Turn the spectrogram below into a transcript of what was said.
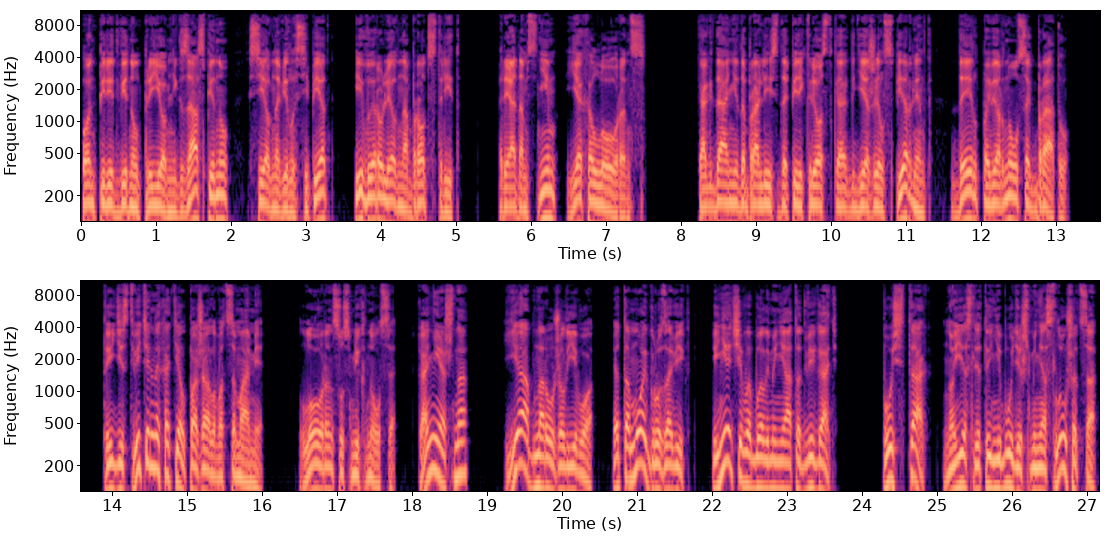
Он передвинул приемник за спину, сел на велосипед и вырулил на Брод-стрит. Рядом с ним ехал Лоуренс. Когда они добрались до перекрестка, где жил Сперлинг, Дейл повернулся к брату. «Ты действительно хотел пожаловаться маме?» Лоуренс усмехнулся. «Конечно. Я обнаружил его. Это мой грузовик, и нечего было меня отодвигать. Пусть так, но если ты не будешь меня слушаться,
